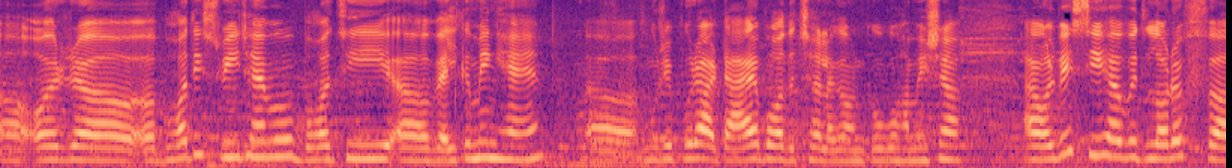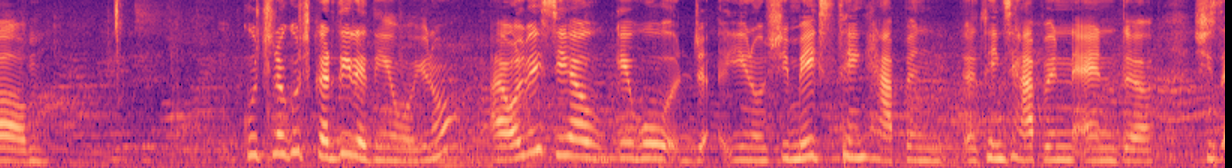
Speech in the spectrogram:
और uh, बहुत ही स्वीट है वो बहुत ही वेलकमिंग हैं। Uh, मुझे पूरा अटायर बहुत अच्छा लगा उनको। वो हमेशा I always see her with lot of कुछ ना कुछ करती रहती हैं वो you know I always see her कि वो you know she makes thing happen things happen and she is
